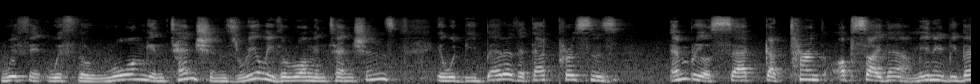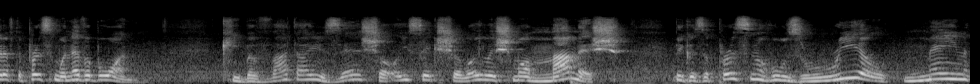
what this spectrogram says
with it, with the wrong intentions, really the wrong intentions, it would be better that that person's embryo sac got turned upside down, meaning it'd be better if the person were never born. Because the person whose real main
